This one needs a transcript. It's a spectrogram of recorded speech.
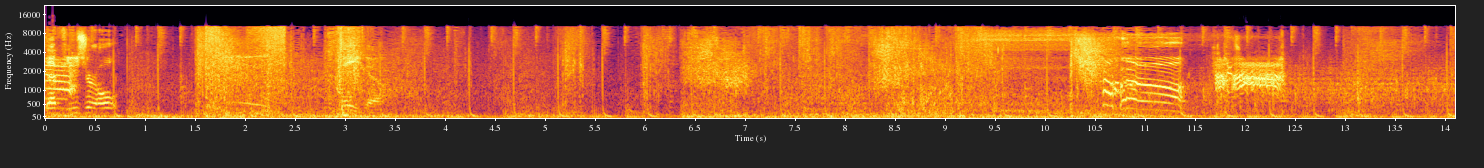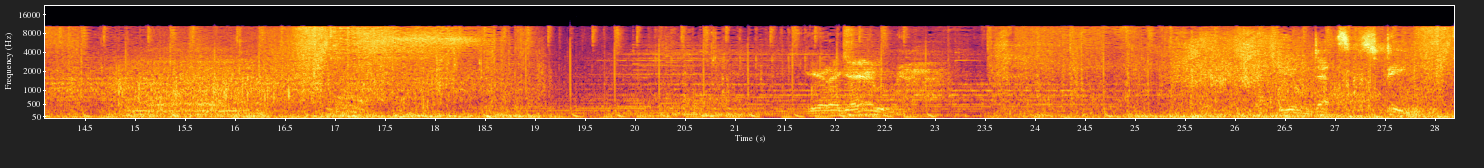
Jeff, use your ult. There you go. Yet again. Feel death's sting.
